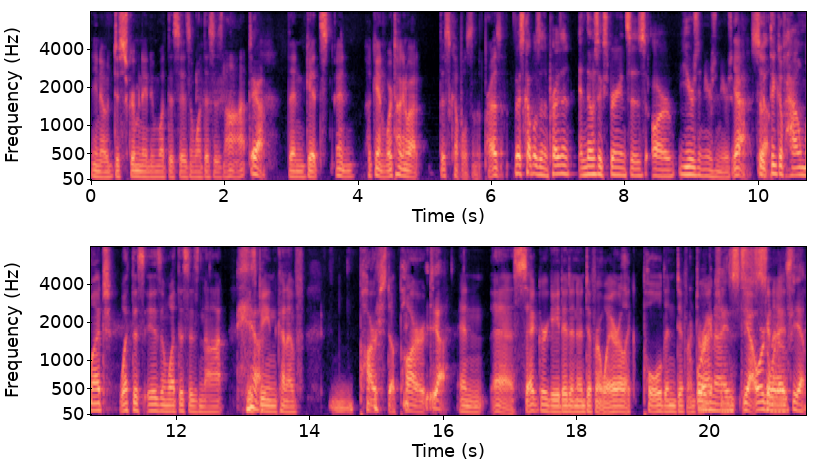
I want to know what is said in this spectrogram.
you know, discriminating what this is and what this is not. Yeah. Then gets, and again, we're talking about this couple's in the present. This couple's in the present, and those experiences are years and years and years Yeah. ago. So think of how much what this is and what this is not is Yeah. being kind of parsed apart Yeah. and uh, segregated in a different way or like pulled in different directions. Organized. Yeah, sort of, organized. yeah.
